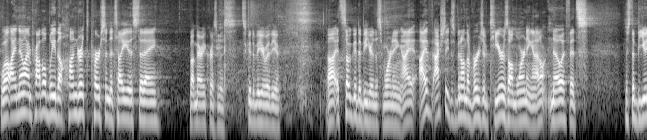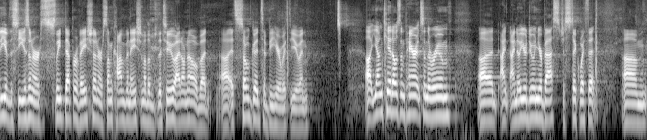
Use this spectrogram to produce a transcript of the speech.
Well, I know I'm probably the hundredth person to tell you this today, but Merry Christmas. It's good to be here with you. Uh, it's so good to be here this morning. I, I've actually just been on the verge of tears all morning, and I don't know if it's just the beauty of the season or sleep deprivation or some combination of the, the two. I don't know, but uh, it's so good to be here with you. And uh, young kiddos and parents in the room, uh, I, I know you're doing your best. Just stick with it. Um,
